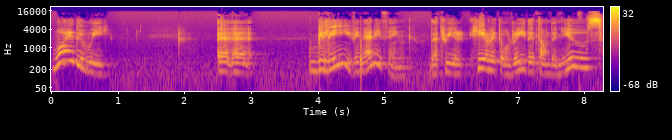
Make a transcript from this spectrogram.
Why do we uh, uh, believe in anything that we hear it or read it on the news,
